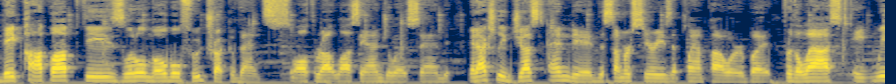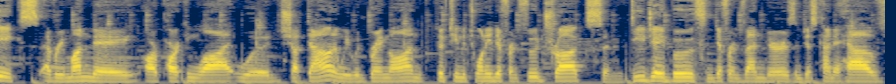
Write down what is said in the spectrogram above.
they pop up these little mobile food truck events all throughout Los Angeles. And it actually just ended the summer series at Plant Power. But for the last eight weeks, every Monday, our parking lot would shut down and we would bring on 15 to 20 different food trucks and DJ booths and different vendors and just kind of have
